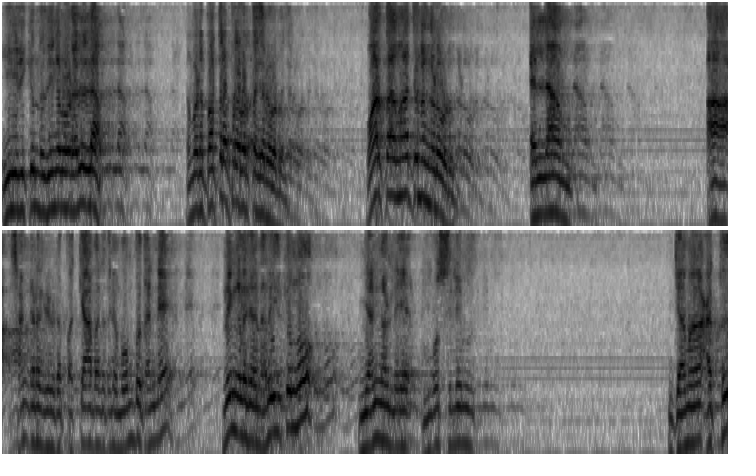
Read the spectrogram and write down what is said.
ഈ ഇരിക്കുന്ന നിങ്ങളോടെല്ലാം നമ്മുടെ പത്രപ്രവർത്തകരോടും വാർത്താ മാധ്യമങ്ങളോടും എല്ലാം ആ സംഘടനയുടെ പ്രഖ്യാപനത്തിന് മുമ്പ് തന്നെ നിങ്ങൾ ഞാൻ അറിയിക്കുന്നു ഞങ്ങളുടെ മുസ്ലിം ജമാഅത്ത്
